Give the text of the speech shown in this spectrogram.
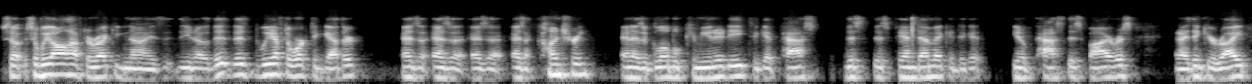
so so we all have to recognize, you know, this, this, we have to work together as a as a as a as a country and as a global community to get past this this pandemic and to get you know past this virus. And I think you're right;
